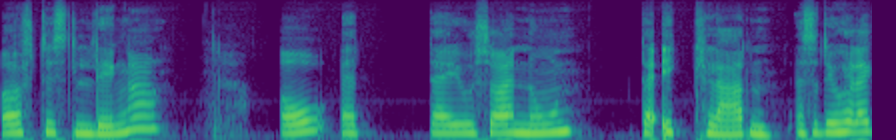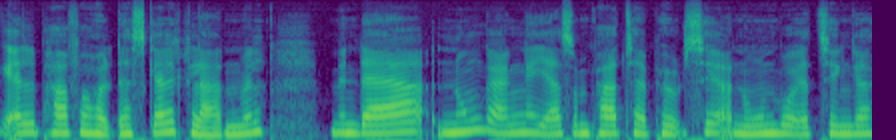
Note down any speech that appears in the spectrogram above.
oftest længere, og at der jo så er nogen, der ikke klarer den. Altså det er jo heller ikke alle parforhold, der skal klare den, vel? Men der er nogle gange, at jeg som parterapeut ser nogen, hvor jeg tænker,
